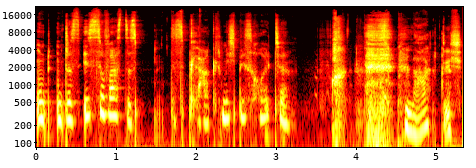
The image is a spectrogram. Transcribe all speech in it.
Und, und das ist sowas, das, das plagt mich bis heute. plagt dich.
